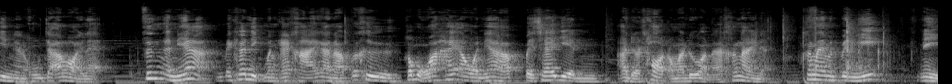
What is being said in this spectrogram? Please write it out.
กินกันคงจะอร่อยแหละซึ่งอันเนี้ยเมคานิกมันคล้ายๆกันครับ ก็คือเขาบอกว่าให้เอาอันเนี้ยครับไปแช่เย็น อะเดี๋ยวถอดออกมาดูก่อนนะข้างในเนี่ย ข้างในมันเป็นงี้ นี่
